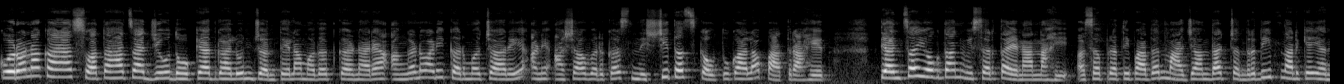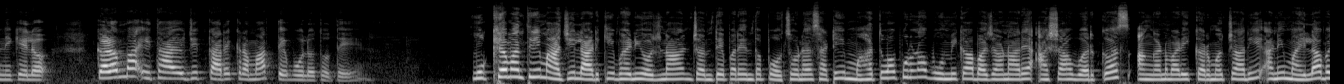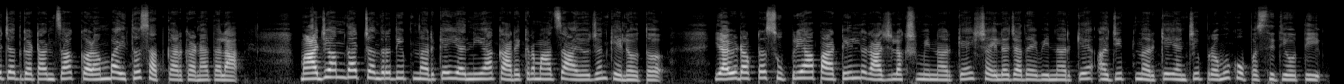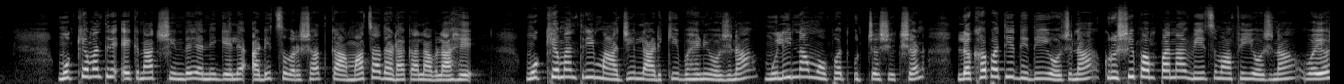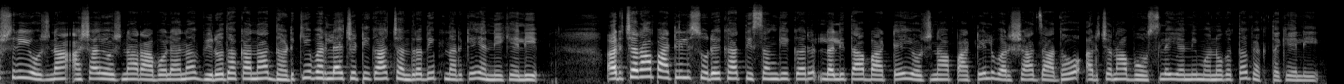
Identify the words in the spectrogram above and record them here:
Corona काळात स्वतःचा जीव धोक्यात घालून जनतेला मदत करणाऱ्या अंगणवाडी कर्मचारी आणि आशा वर्कर्स निश्चितच कौतुकाला पात्र आहेत. त्यांचं योगदान विसरता येणार नाही असं प्रतिपादन माजी आमदार चंद्रदीप नारके यांनी केलं. कळंबा इथं आयोजित कार्यक्रमात ते बोलत होते. मुख्यमंत्री माझी लाडकी बहीण योजना जनतेपर्यंत पोहोचवण्यासाठी महत्त्वपूर्ण भूमिका बजावणाऱ्या आशा वर्कर्स अंगणवाडी कर्मचारी आणि महिला बचत गटांचा कळंबा इथं सत्कार करण्यात आला. माजी आमदार चंद्रदीप नरके यांनी या कार्यक्रमाचं आयोजन केलं होतं. यावेळी डॉक्टर सुप्रिया पाटील राजलक्ष्मी नरके शैलजादेवी नरके अजित नरके यांची प्रमुख उपस्थिती होती. मुख्यमंत्री एकनाथ शिंदे यांनी गेल्या अडीच वर्षात कामाचा धडाका लावला आहे. मुख्यमंत्री माजी लाडकी बहीण योजना मुलींना मोफत उच्च शिक्षण लखपती दिदी योजना कृषी पंपांना वीज माफी योजना वयोश्री योजना अशा योजना राबवल्यानं विरोधकांना धडकी भरल्याची टीका चंद्रदीप नरके यांनी केली. अर्चना पाटील सुरेखा तिसंगीकर ललिता बाटे योजना पाटील वर्षा जाधव अर्चना भोसले यांनी मनोगत व्यक्त केली.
